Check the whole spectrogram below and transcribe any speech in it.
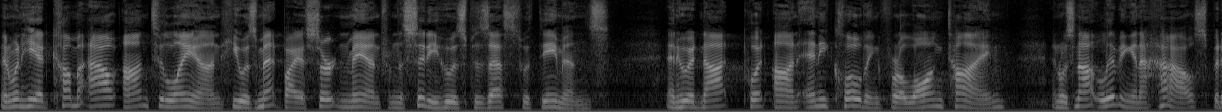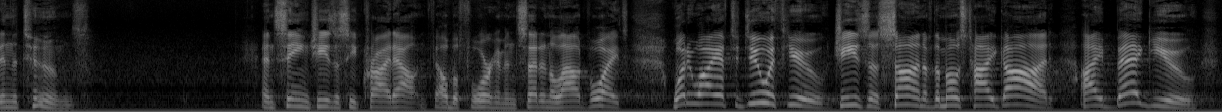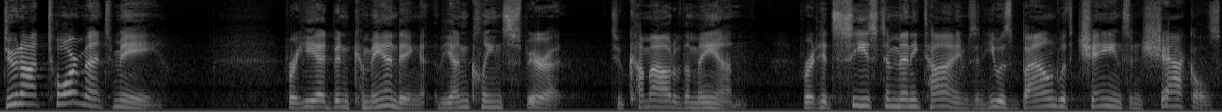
And when he had come out onto land, he was met by a certain man from the city who was possessed with demons and who had not put on any clothing for a long time and was not living in a house but in the tombs. And seeing Jesus, he cried out and fell before him and said in a loud voice, What do I have to do with you, Jesus, Son of the Most High God? I beg you, do not torment me. For he had been commanding the unclean spirit to come out of the man. For it had seized him many times, and he was bound with chains and shackles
